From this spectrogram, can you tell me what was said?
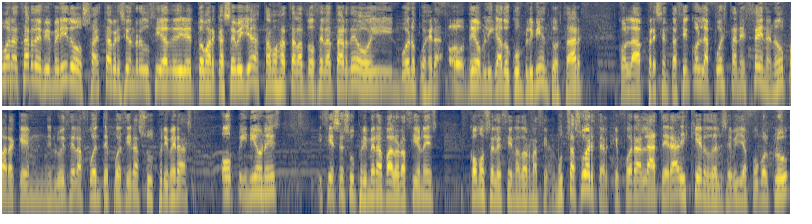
Buenas tardes, bienvenidos a esta versión reducida de Directo Marca Sevilla. Estamos hasta las 12 de la tarde. Hoy, bueno, pues era de obligado cumplimiento estar con la presentación, con la puesta en escena, ¿no? Para que Luis de la Fuente pues diera sus primeras opiniones, hiciese sus primeras valoraciones como seleccionador nacional. Mucha suerte al que fuera lateral izquierdo del Sevilla Fútbol Club,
